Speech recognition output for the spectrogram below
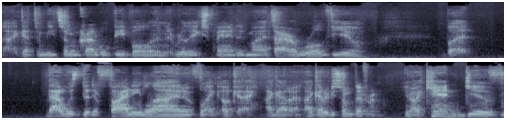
I got to meet some incredible people, and it really expanded my entire worldview. But that was the defining line of like, okay, I gotta, I gotta do something different. You know, I can't give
